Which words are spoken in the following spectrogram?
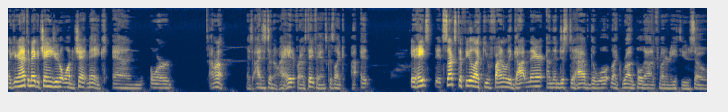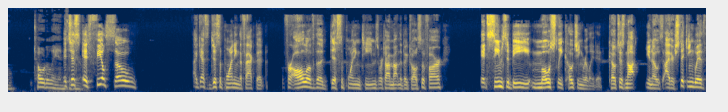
Like you're gonna have to make a change you don't want to cha- make, and or I don't know. I just, I just don't know. I hate it for Iowa State fans because like it, it hates. It sucks to feel like you've finally gotten there, and then just to have the like rug pulled out from underneath you. So totally. it just it feels so i guess disappointing the fact that for all of the disappointing teams we're talking about in the big 12 so far it seems to be mostly coaching related coaches not you know either sticking with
